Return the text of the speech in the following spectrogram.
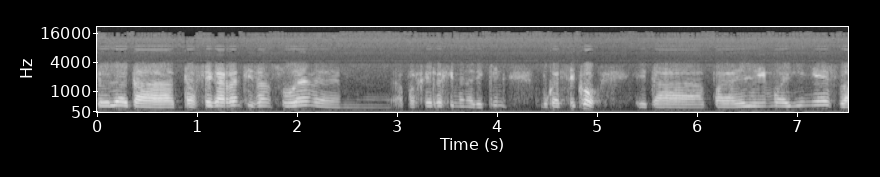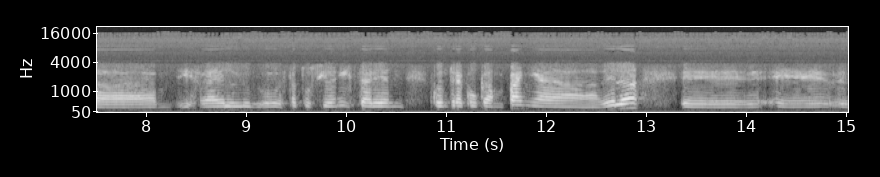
zela eta ta ze garrantzi izan zuen eh, apartheid regimenarekin bukatzeko. Eta paralelismo eginez ba, Israel estatu zionistaren kontrako kanpaina dela e, e,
